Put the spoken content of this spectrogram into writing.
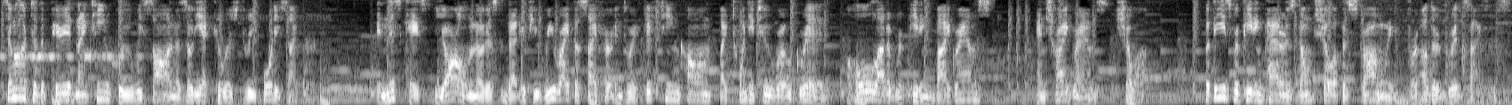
similar to the period 19 clue we saw in the Zodiac Killer's 340 cipher. In this case, Jarl noticed that if you rewrite the cipher into a 15 column by 22 row grid, a whole lot of repeating bigrams, and trigrams show up. But these repeating patterns don't show up as strongly for other grid sizes.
